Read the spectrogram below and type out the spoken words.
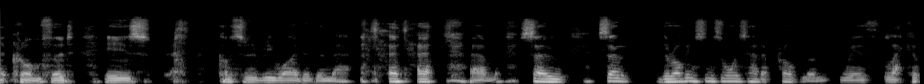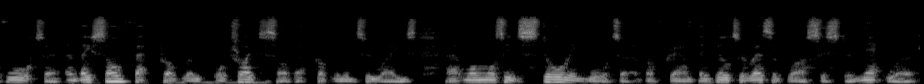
at Cromford is considerably wider than that. um, so, so the Robinsons always had a problem with lack of water, and they solved that problem or tried to solve that problem in two ways. Uh, one was in storing water above ground. They built a reservoir system network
